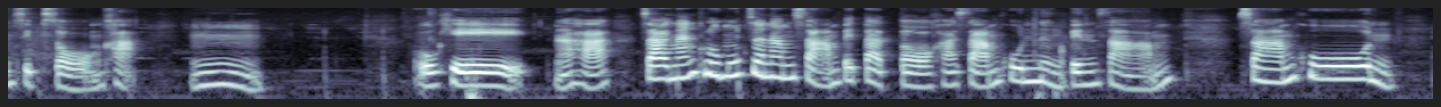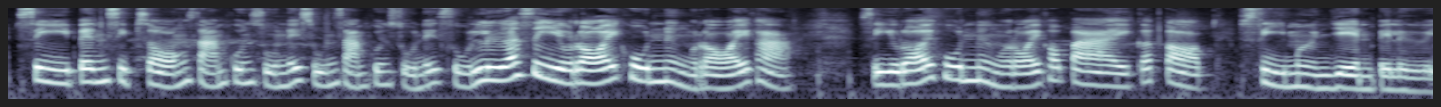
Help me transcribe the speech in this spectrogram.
132ค่ะ อืม โอเคนะคะ จากนั้นครูมุกจะนำ3ไปตัดต่อค่ะ3คูณ1เป็น3 3คูณ4เป็น12 3คูณ0ได้0 3คูณ0ได้0เหลือ400คูณ100ค่ะ 400คูณ100 เข้าไป ก็ตอบ 40,000 เยนไปเลย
